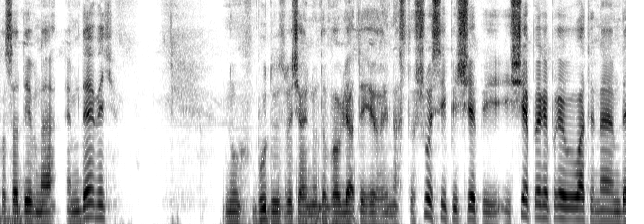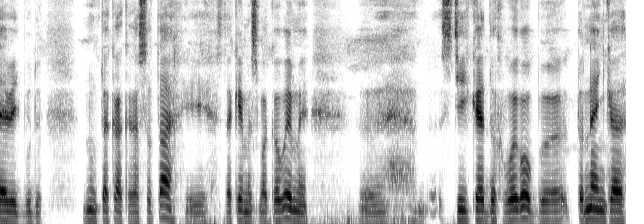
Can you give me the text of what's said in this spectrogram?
посадив на М9. Ну, буду, звичайно, додати його і на 106 підщепі, і ще перепрививати на М9 буду. Ну, така красота і з такими смаковими, е, стійке до хвороб, е, тоненька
